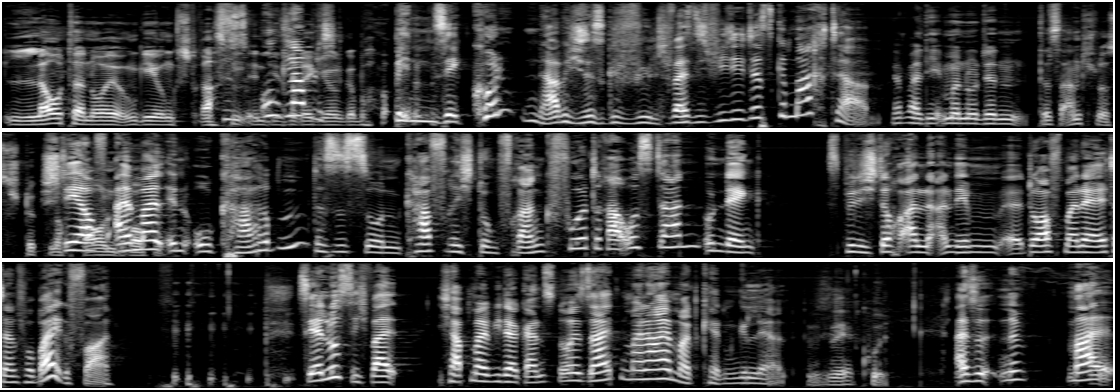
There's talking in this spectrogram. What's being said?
lauter neue Umgehungsstraßen in diese unglaublich. Region gebaut. Binnen Sekunden habe ich das Gefühl. Ich weiß nicht, wie die das gemacht haben. Ja, weil die immer nur den, das Anschlussstück Ich noch stehe auf einmal brauchen. in Okarben, das ist so ein Kaff Richtung Frankfurt raus dann und denk, jetzt bin ich doch an, an dem äh, Dorf meiner Eltern vorbeigefahren. Sehr lustig, weil ich habe mal wieder ganz neue Seiten meiner Heimat kennengelernt. Sehr cool. Also ne, mal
